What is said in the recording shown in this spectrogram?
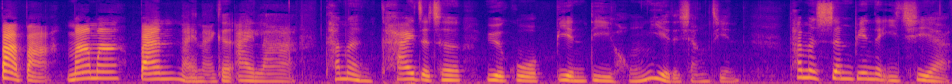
爸爸妈妈、班奶奶跟艾拉。他们开着车越过遍地红叶的乡间，他们身边的一切啊，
